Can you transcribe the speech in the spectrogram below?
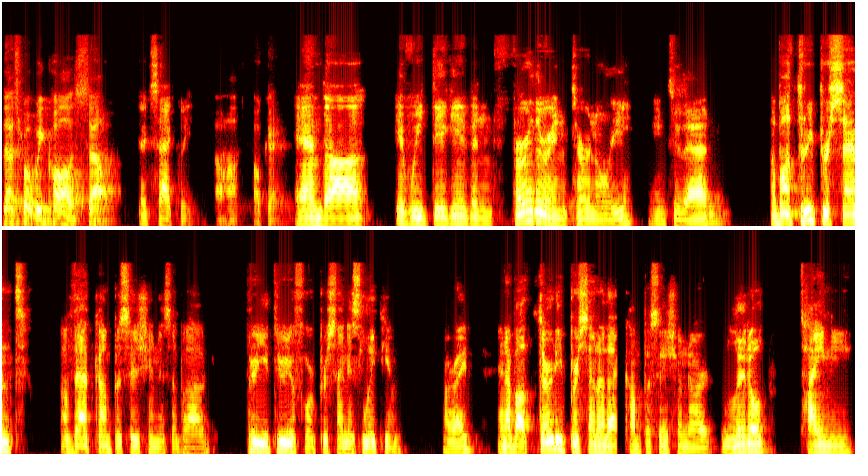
That's what we call a cell. Exactly. Uh-huh. Okay. And uh, if we dig even further internally into that, about three percent of that composition is about three three to four percent is lithium. All right, and about thirty percent of that composition are little tiny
